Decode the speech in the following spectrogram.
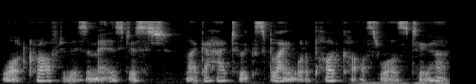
what craftivism is, just like I had to explain what a podcast was to her.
